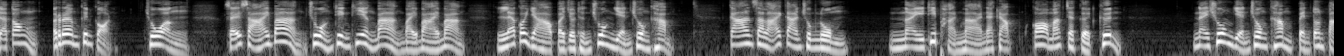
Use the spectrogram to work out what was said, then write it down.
จะต้องเริ่มขึ้นก่อน ช่วงสายๆบ้าง ช่วงเที่ยงเที่ยงๆบ้างบ่ายๆบ้าง แล้วก็ยาวไปจนถึงช่วงเย็นช่วงค่ำการสลายการชุมนุมในที่ผ่านมานะครับ ก็มักจะเกิดขึ้น ในช่วงเย็นช่วงค่ำเป็นต้นไป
